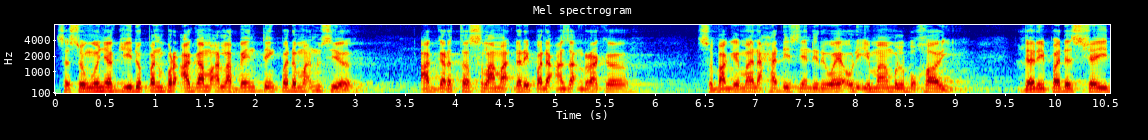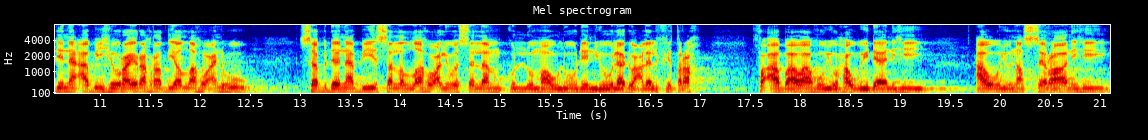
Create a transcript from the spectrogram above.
Sesungguhnya kehidupan beragama adalah benteng pada manusia agar terselamat daripada azab neraka sebagaimana hadis yang diriwayat oleh Imam Al-Bukhari daripada Sayyidina Abi Hurairah radhiyallahu anhu sabda Nabi sallallahu alaihi wasallam kullu mauludin yuladu ala al-fitrah fa abawahu yuhawidanihi aw yunassiranihi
